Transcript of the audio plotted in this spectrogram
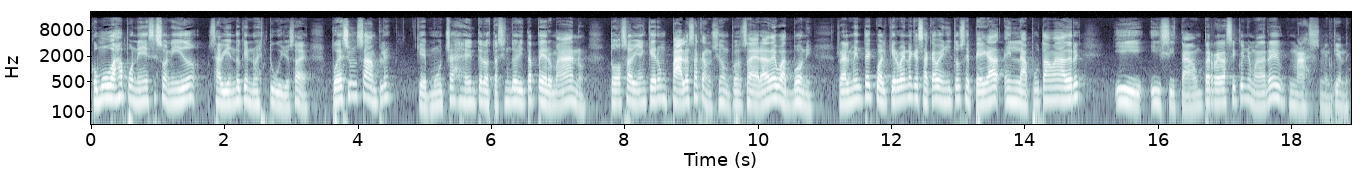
¿Cómo vas a poner ese sonido sabiendo que no es tuyo, sabes? Puede ser un sample, que mucha gente lo está haciendo ahorita, pero hermano, todos sabían que era un palo esa canción, pues, o sea, era de Bad Bunny. Realmente cualquier vaina que saca Benito se pega en la puta madre. Y, y si está un perrero así, coño madre, más, ¿me entiendes?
